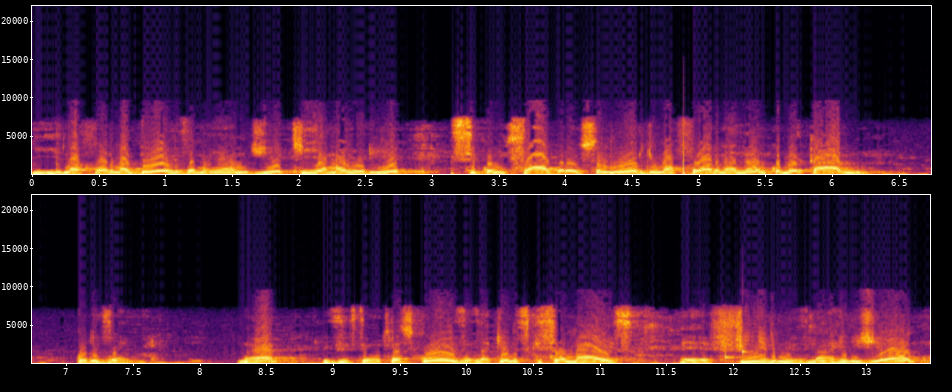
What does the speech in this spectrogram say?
e na forma deles, amanhã é um dia que a maioria se consagra ao Senhor de uma forma a não comer carne, por exemplo. Né? Existem outras coisas, aqueles que são mais é, firmes na religião,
